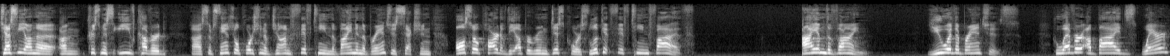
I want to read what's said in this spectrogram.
Jesse on, the, on Christmas Eve covered a substantial portion of John 15, the vine and the branches section, also part of the upper room discourse. Look at 15:5. I am the vine, you are the branches. Whoever abides where?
